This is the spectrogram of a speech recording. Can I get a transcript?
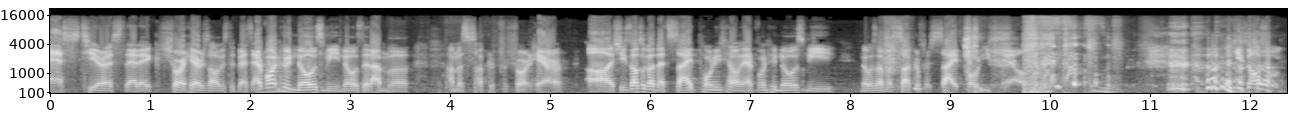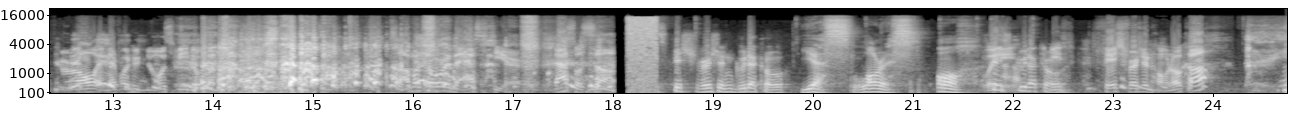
S tier aesthetic. Short hair is always the best. Everyone who knows me knows that I'm a I'm a sucker for short hair. Uh, she's also got that side ponytail, and everyone who knows me knows I'm a sucker for side ponytails. she's also a girl, and everyone who knows me knows I'm a so I'm gonna throw her in the S tier. That's what's up. Fish version Gudako. Yes, Loris. Oh, Wait, Fish Gudako. fish version Honoka?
